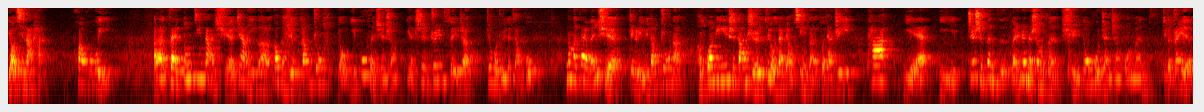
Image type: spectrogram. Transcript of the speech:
摇旗呐喊、欢呼不已。呃，在东京大学这样一个高等学府当中，有一部分学生也是追随着军国主义的脚步。那么在文学这个领域当中呢，横光利一是当时最有代表性的作家之一，他。也以知识分子、文人的身份去拥护战争。我们这个专业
